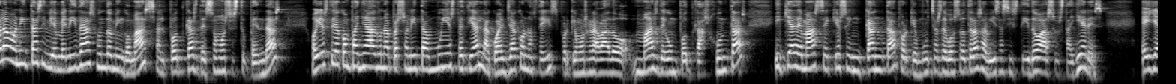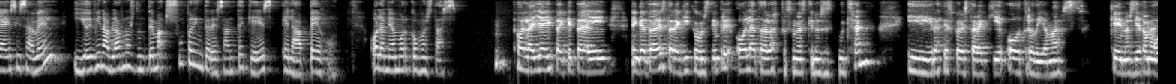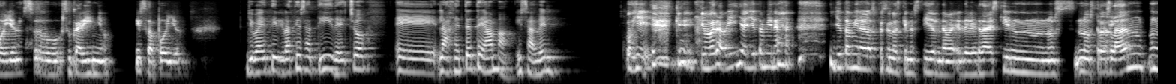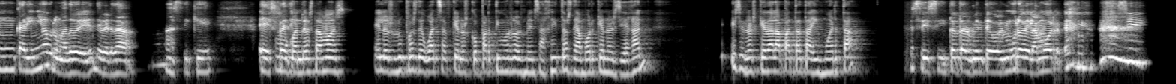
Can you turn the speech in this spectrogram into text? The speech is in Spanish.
Hola bonitas y bienvenidas un domingo más al podcast de Somos Estupendas. Hoy estoy acompañada de una personita muy especial, la cual ya conocéis porque hemos grabado más de un podcast juntas y que además sé que os encanta porque muchas de vosotras habéis asistido a sus talleres. Ella es Isabel y hoy viene a hablarnos de un tema súper interesante que es el apego. Hola mi amor, ¿cómo estás? Hola Yaita, ¿qué tal? Encantada de estar aquí como siempre. Hola a todas las personas que nos escuchan y gracias por estar aquí otro día más, que nos llega mogollón su, su cariño y su apoyo. Yo iba a decir gracias a ti, de hecho eh, la gente te ama, Isabel. Oye, qué, maravilla. Yo también, a, yo también a las personas que nos siguen, de verdad, es que nos, nos trasladan un cariño abrumador, ¿eh? de verdad. Así que es Como cuando estamos en los grupos de WhatsApp que nos compartimos los mensajitos de amor que nos llegan y se nos queda la patata ahí muerta. Sí, sí, totalmente. O el muro del amor. Sí.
